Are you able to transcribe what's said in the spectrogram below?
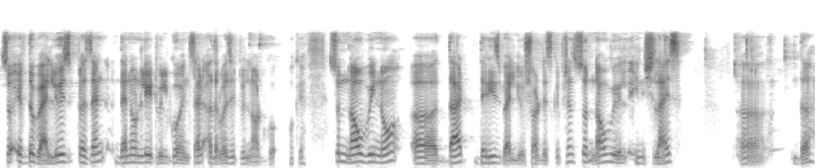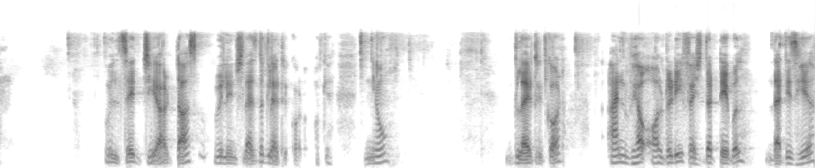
So if the value is present then only it will go inside otherwise it will not go okay? So now we know uh, that there is value short description. So now we will initialize uh, the we'll say gr task will initialize the glide record okay? New glide record and we have already fetched the table that is here.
